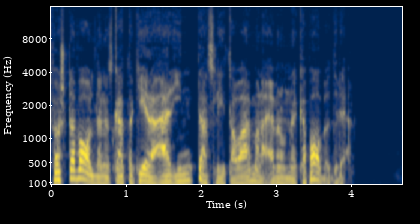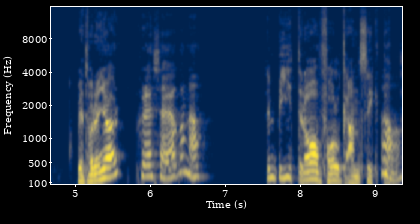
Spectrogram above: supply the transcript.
första val när den ska attackera är inte att slita av armarna, även om den är kapabel till det. Vet du vad den gör? Klösa ögonen. Den biter av folk ansiktet. Ja.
